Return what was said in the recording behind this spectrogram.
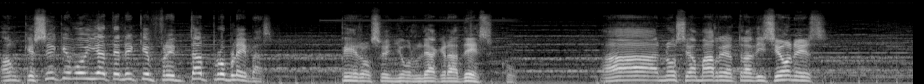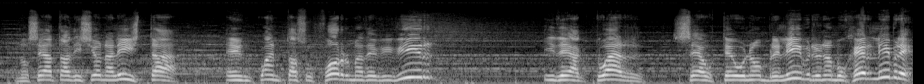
aunque sé que voy a tener que enfrentar problemas, pero Señor le agradezco. Ah, no se amarre a tradiciones, no sea tradicionalista en cuanto a su forma de vivir y de actuar, sea usted un hombre libre, una mujer libre.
